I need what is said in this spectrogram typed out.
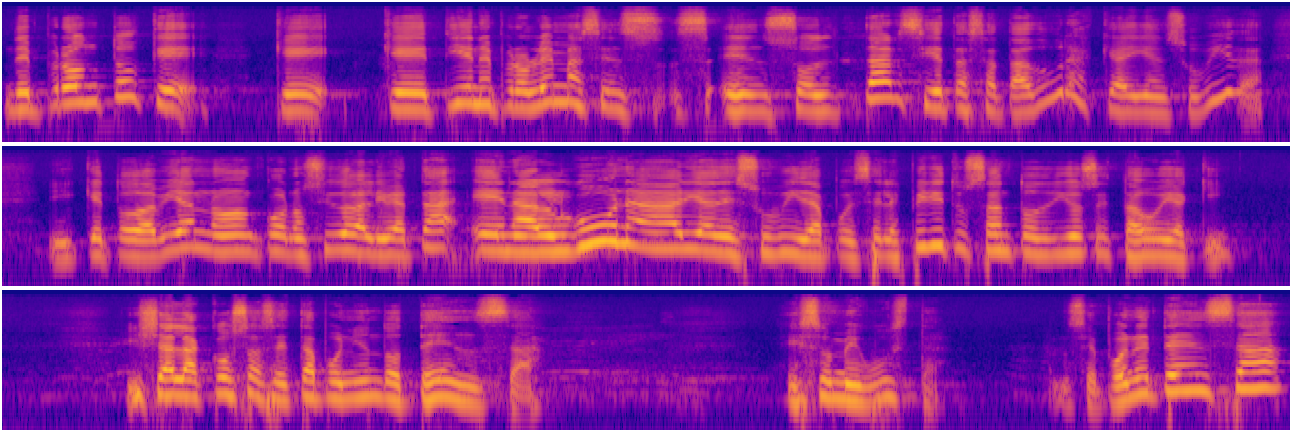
de pronto que, que, tiene problemas en, en, soltar ciertas ataduras que hay en su vida y que todavía no han conocido la libertad en alguna área de su vida, pues el Espíritu Santo de Dios está hoy aquí. Y ya la cosa se está poniendo tensa. Eso me gusta. Cuando se pone tensa,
